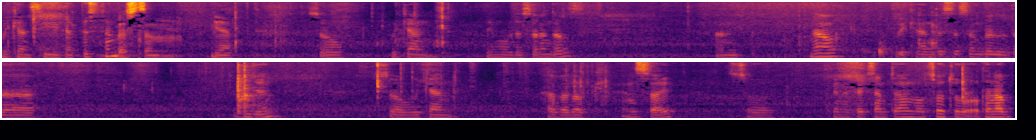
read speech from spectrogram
we can see the piston. Piston. Yeah. So we can remove the cylinders. And now we can disassemble the engine so we can have a look inside. So we're gonna take some time also to open up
